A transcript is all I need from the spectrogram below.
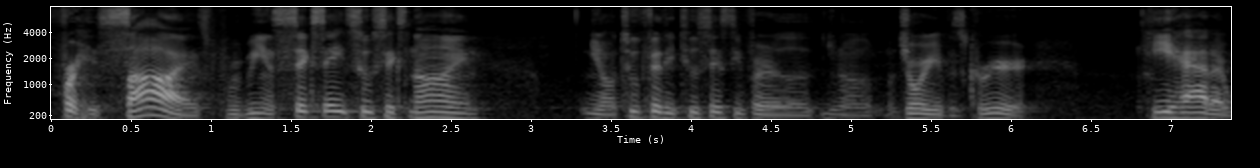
for his size, for being 6'8", 269, you know, 250, 260 for the, you know, majority of his career, he had a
